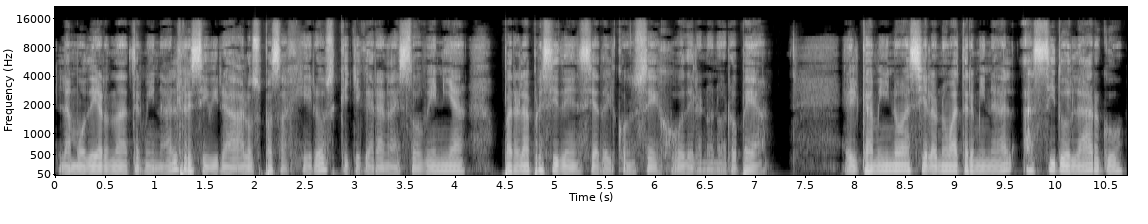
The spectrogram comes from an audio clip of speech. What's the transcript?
La moderna terminal recibirá a los pasajeros que llegarán a Eslovenia para la presidencia del Consejo de la Unión Europea. El camino hacia la nueva terminal ha sido largo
